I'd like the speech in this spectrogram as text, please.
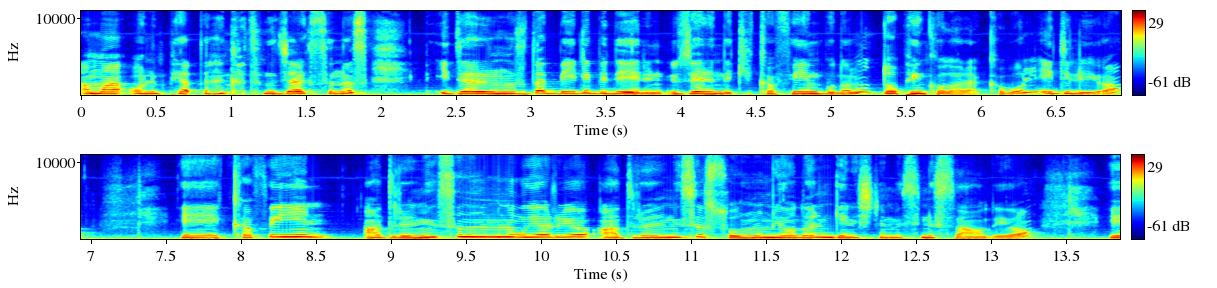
ama olimpiyatlara katılacaksanız idrarınızda belli bir değerin üzerindeki kafein bulunmu doping olarak kabul ediliyor. E, kafein adrenalin salınımını uyarıyor. Adrenalin ise solunum yollarının genişlemesini sağlıyor. E,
